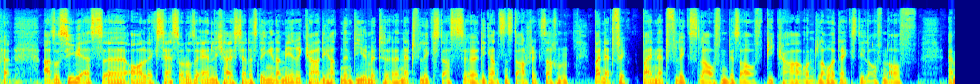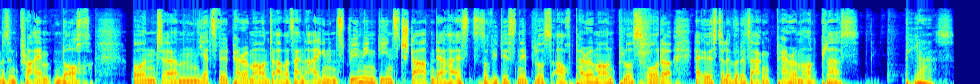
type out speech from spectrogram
also CBS äh, All Access oder so ähnlich heißt ja das Ding in Amerika. Die hatten einen Deal mit äh, Netflix, dass äh, die ganzen Star Trek Sachen bei Netflix, bei Netflix laufen, bis auf Picard und Lower Decks. Die laufen auf Amazon Prime noch. Und ähm, jetzt will Paramount aber seinen eigenen Streaming-Dienst starten, der heißt so wie Disney Plus auch Paramount Plus oder Herr Österle würde sagen Paramount Plus. Plus.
